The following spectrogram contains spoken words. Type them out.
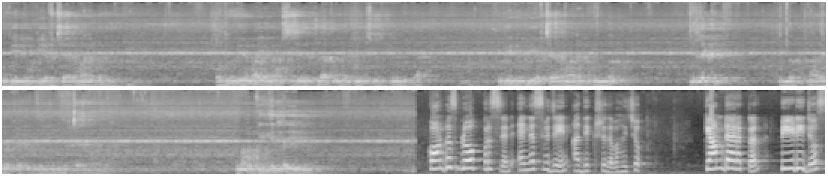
പുതിയ യു ഡി എഫ് ചെയർമാനും പറയും ഔദ്യോഗികമായി അനൗൺസ് ചെയ്തിട്ടില്ലാത്ത ഞാൻ പേര് സൂചിപ്പിക്കുന്നില്ല പുതിയ യു ഡി എഫ് ചെയർമാനും ഇന്ന് ജില്ലയ്ക്ക് ഇന്ന് നാളെയൊക്കെ പുതിയ യു ഡി എഫ് ചെയർമാനാണ് നമുക്ക് ജില്ലയിൽ Congress block president N S Vijayan അധ്യക്ഷത വഹിച്ചു. Camp director P D Jose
